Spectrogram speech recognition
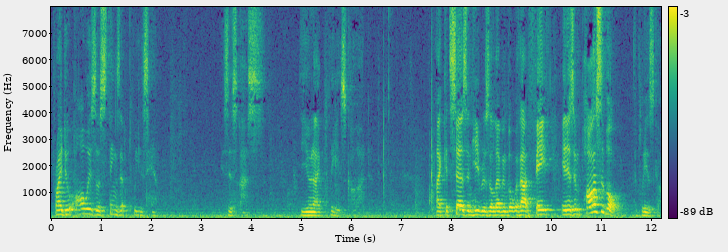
for I do always those things that please him. Is this us? Do you and I please God? Like it says in Hebrews 11, but without faith it is impossible to please God.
